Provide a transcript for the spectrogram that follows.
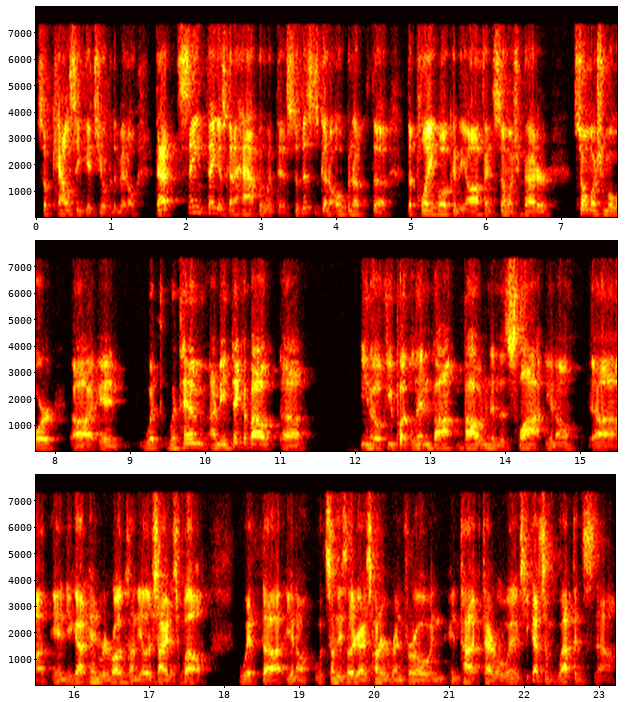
So Kelce gets you over the middle. That same thing is going to happen with this. So this is going to open up the the playbook and the offense so much better, so much more. Uh, and with with him, I mean, think about uh, you know if you put Lynn Bowden in the slot, you know, uh, and you got Henry Ruggs on the other side as well with uh, you know with some of these other guys, Hunter Renfrow and, and Ty- Tyrell Williams, you got some weapons now.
